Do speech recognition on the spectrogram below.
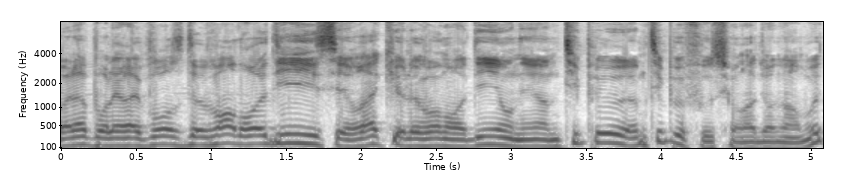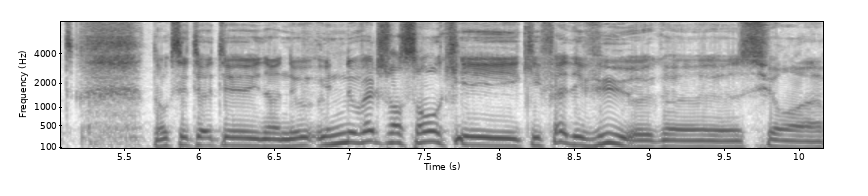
Voilà pour les réponses de vendredi. C'est vrai que le vendredi, on est un petit peu, un petit peu fou sur Radio Noirmouth. Donc c'était une, nouvelle chanson qui, qui fait des vues euh, sur, euh,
